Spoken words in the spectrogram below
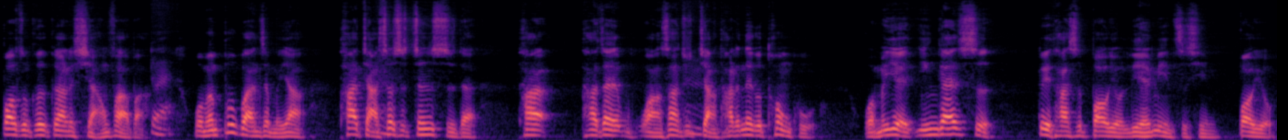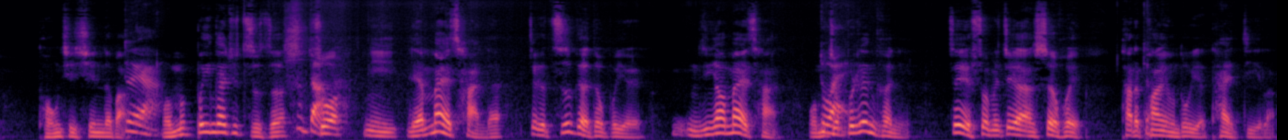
包容各种各样的想法吧。对，我们不管怎么样，他假设是真实的，他他在网上去讲他的那个痛苦，我们也应该是对他是抱有怜悯之心，抱有同情心的吧？对啊我们不应该去指责，是的说你连卖惨的这个资格都不有，你要卖惨，我们就不认可你。这也说明这样社会它的宽容度也太低了。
